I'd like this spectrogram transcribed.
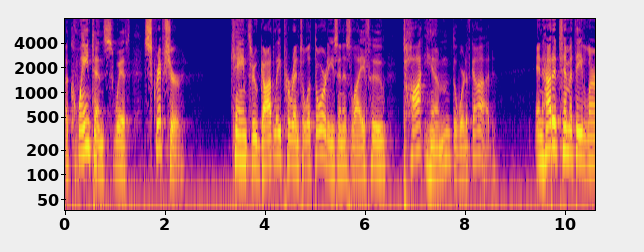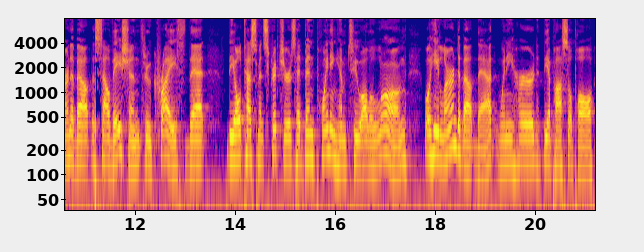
acquaintance with scripture came through godly parental authorities in his life who taught him the Word of God. And how did Timothy learn about the salvation through Christ that the Old Testament scriptures had been pointing him to all along? Well, he learned about that when he heard the Apostle Paul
